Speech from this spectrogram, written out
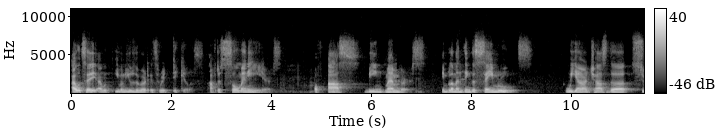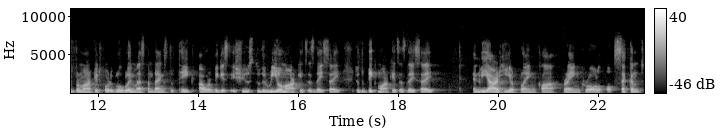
I would say, I would even use the word, it's ridiculous. After so many years of us being members, implementing the same rules, we are just the supermarket for the global investment banks to take our biggest issues to the real markets, as they say, to the big markets, as they say, and we are here playing playing role of second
